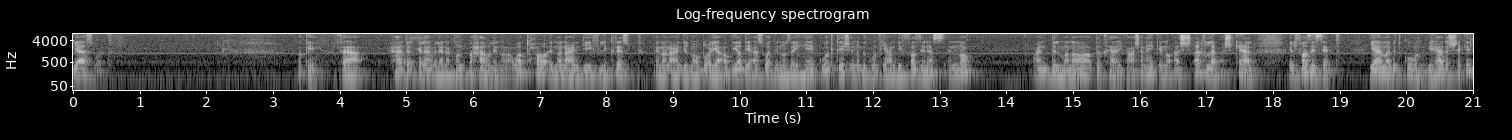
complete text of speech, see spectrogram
يا أسود. okay فهذا الكلام اللي أنا كنت بحاول ان أوضحه إنه أنا عندي في ال crisp إنه أنا عندي الموضوع يا أبيض يا أسود إنه زي هيك وقتش إنه بيكون في عندي fuzziness إنه عند المناطق هاي. فعشان هيك إنه أش أغلب أشكال ال fuzzy set يا إما بتكون بهذا الشكل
